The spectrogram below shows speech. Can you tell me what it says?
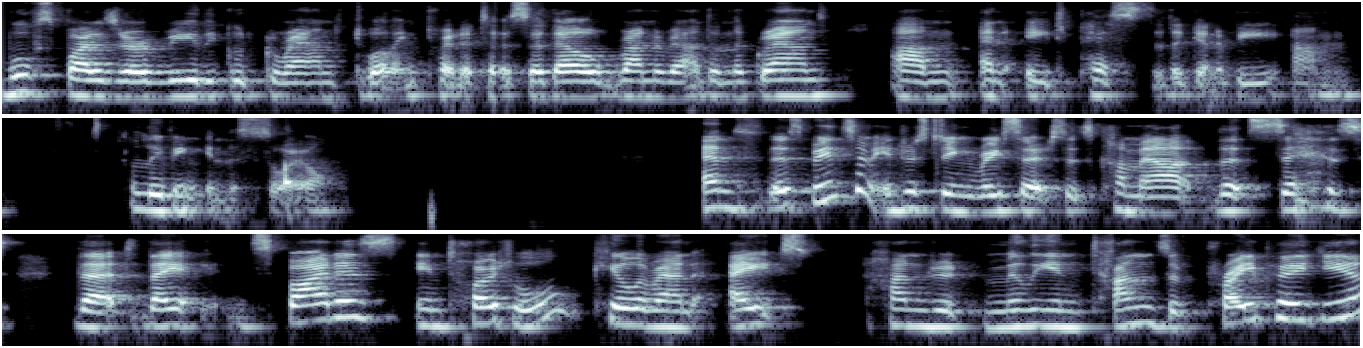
wolf spiders are a really good ground dwelling predator. So they'll run around on the ground um, and eat pests that are going to be um, living in the soil. And there's been some interesting research that's come out that says that they spiders in total kill around 800 million tons of prey per year.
